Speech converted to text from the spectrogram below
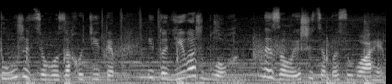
дуже цього захотіти, і тоді ваш блог не залишиться без уваги.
